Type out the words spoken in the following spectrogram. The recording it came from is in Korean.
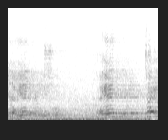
예, 예, 예, 예, 예, 예,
